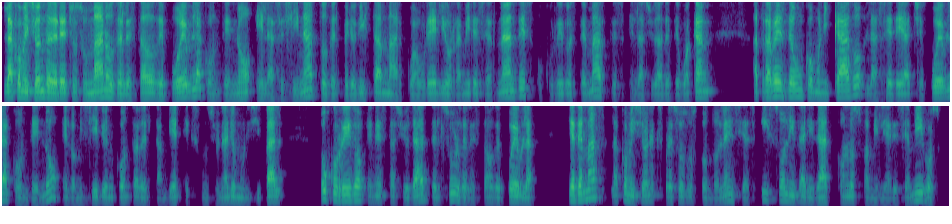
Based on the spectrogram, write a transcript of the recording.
La Comisión de Derechos Humanos del Estado de Puebla condenó el asesinato del periodista Marco Aurelio Ramírez Hernández, ocurrido este martes en la ciudad de Tehuacán. A través de un comunicado, la CDH Puebla condenó el homicidio en contra del también exfuncionario municipal ocurrido en esta ciudad del sur del estado de Puebla. Y además, la comisión expresó sus condolencias y solidaridad con los familiares y amigos.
